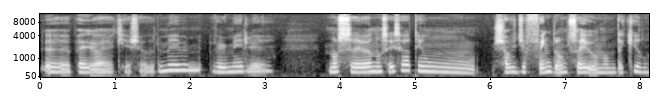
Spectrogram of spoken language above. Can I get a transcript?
Uh, pegar aqui a chave vermelha. Nossa, eu não sei se ela tem um chave de fenda, não sei o nome daquilo.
